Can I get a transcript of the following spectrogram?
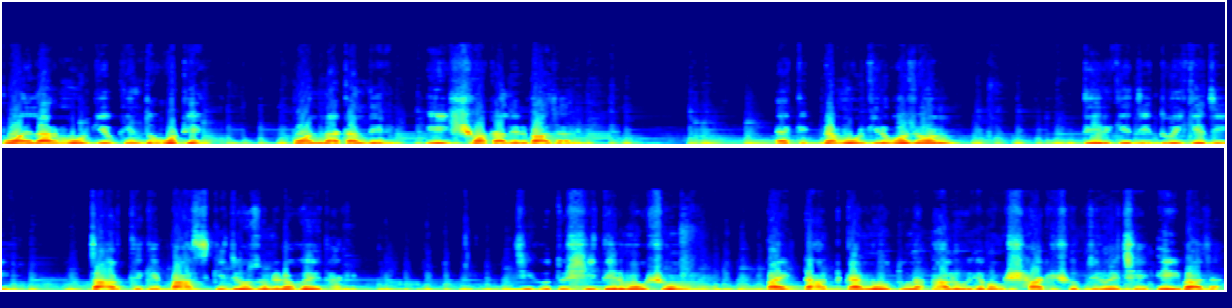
ব্রয়লার মুরগিও কিন্তু ওঠে বন্যাকান্দির এই সকালের বাজারে। এক একটা মুরগির ওজন দেড় কেজি, দুই কেজি, চার থেকে পাঁচ কেজি ওজনেরও হয়ে থাকে। যেহেতু শীতের মৌসুম, তাই টাটকা নতুন আলু এবং শাকসবজি রয়েছে এই বাজার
